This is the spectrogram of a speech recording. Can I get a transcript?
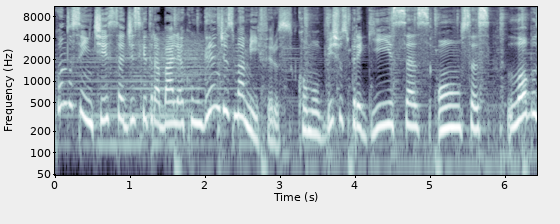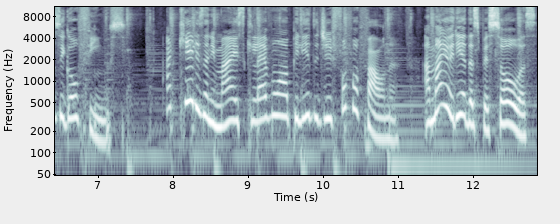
Quando o cientista diz que trabalha com grandes mamíferos, como bichos preguiças, onças, lobos e golfinhos, aqueles animais que levam ao apelido de fofofauna, a maioria das pessoas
